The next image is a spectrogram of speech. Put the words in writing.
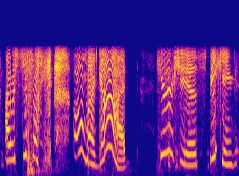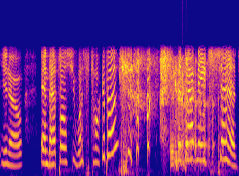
I was just like, "Oh my God, here she is speaking," you know, and that's all she wants to talk about. but that made sense.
